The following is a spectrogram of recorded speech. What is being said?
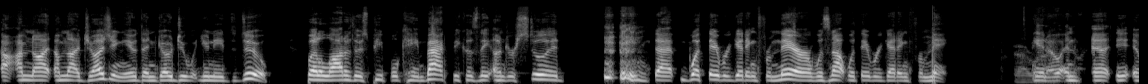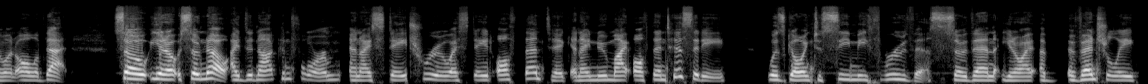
I'm not, I'm not judging you, then go do what you need to do. But a lot of those people came back because they understood that what they were getting from there was not what they were getting from me, right. you know, and, and, uh, you know, and all of that. So, you know, so no, I did not conform and I stayed true. I stayed authentic and I knew my authenticity was going to see me through this. So then, you know, I uh, eventually,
